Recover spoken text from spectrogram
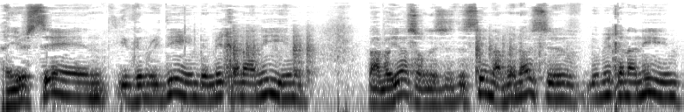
and your sin you can redeem b'michananiyim Rabbi Yosef, this is the sin of Yosef b'michananiyim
